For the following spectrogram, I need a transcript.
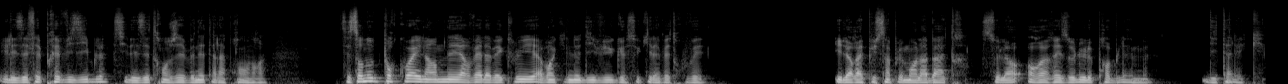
et les effets prévisibles si des étrangers venaient à l'apprendre. C'est sans doute pourquoi il a emmené Hervel avec lui avant qu'il ne divulgue ce qu'il avait trouvé. Il aurait pu simplement l'abattre, cela aurait résolu le problème, dit Alec.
